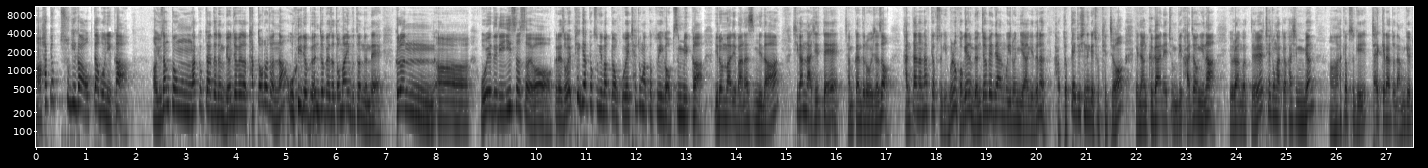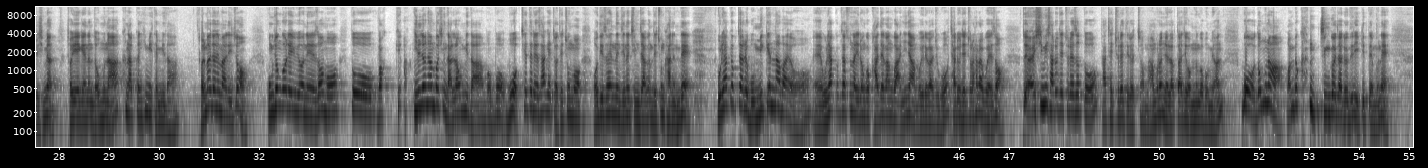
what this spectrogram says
합격 수기가 없다 보니까 어, 유상통 합격자들은 면접에서 다 떨어졌나? 오히려 면접에서 더 많이 붙었는데 그런 어, 오해들이 있었어요. 그래서 왜 필기 합격 수기밖에 없고 왜 최종 합격 수기가 없습니까? 이런 말이 많았습니다. 시간 나실 때 잠깐 들어오셔서 간단한 합격 수기 물론 거기에는 면접에 대한 뭐 이런 이야기들은 각적 빼주시는 게 좋겠죠. 그냥 그간의 준비 과정이나 이러한 것들 최종 합격하시면 어, 합격 수기 짧게라도 남겨주시면 저희에게는 너무나 크나큰 힘이 됩니다. 얼마 전에 말이죠. 공정거래위원회에서 뭐 또 막 1년에 한 번씩 날라옵니다. 뭐, 뭐, 뭐 업체들에서 하겠죠. 대충 뭐 어디서 했는지는 짐작은 대충 가는데 우리 합격자를 못 믿겠나 봐요. 예, 우리 합격자 수나 이런 거 과대간 거 아니냐 뭐 이래가지고 자료 제출하라고 해서 또 열심히 자료 제출해서 또 다 제출해 드렸죠. 뭐 아무런 연락도 아직 없는 거 보면 뭐 너무나 완벽한 증거 자료들이 있기 때문에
